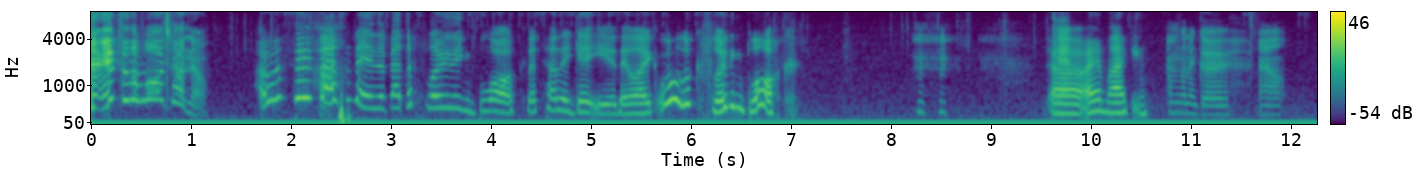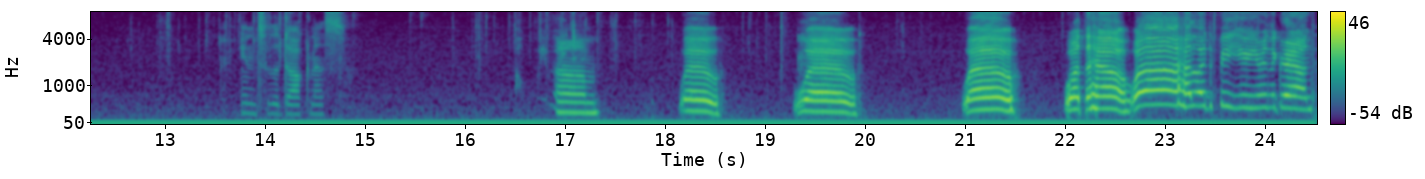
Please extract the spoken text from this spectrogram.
No! Into the water. No. I was so fascinated about the floating block. That's how they get you. They're like, oh look, floating block. Uh, I am lagging. I'm gonna go out into the darkness. Oh, wait, wait. Um, whoa, whoa, whoa! What the hell? Whoa! How do I defeat you? You're in the ground.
